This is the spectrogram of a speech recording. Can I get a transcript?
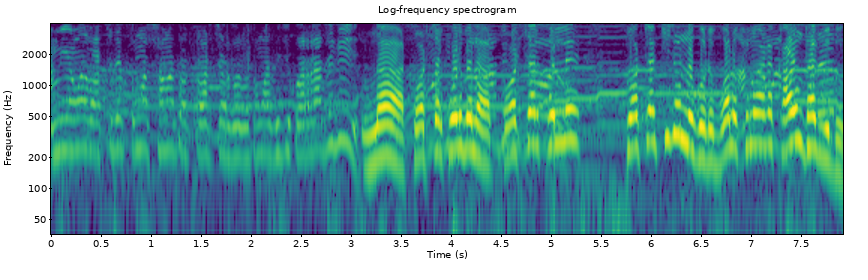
আমি আমার বাচ্চাদের তোমার সামনে তো টর্চার করব তোমার কিছু করার আছে কি? না টর্চার করবে না টর্চার করলে টর্চার কি জন্য করবে? বলো কোনো একটা কারণ থাকবে তো।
